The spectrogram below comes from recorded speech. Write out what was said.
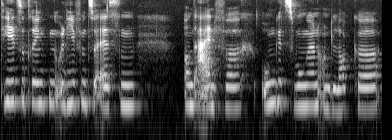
Tee zu trinken, Oliven zu essen und einfach ungezwungen und locker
